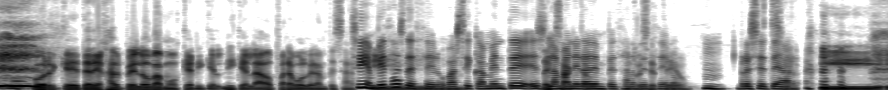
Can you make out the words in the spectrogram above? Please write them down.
porque te deja el pelo, vamos, que ni que, ni que lado para volver a empezar. Sí, empiezas de cero, básicamente es la manera de empezar de cero. Mm, resetear. Y,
